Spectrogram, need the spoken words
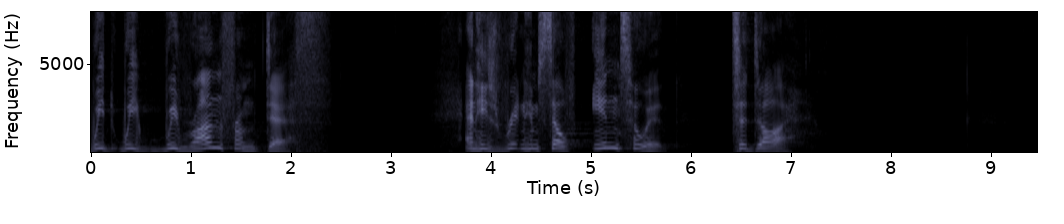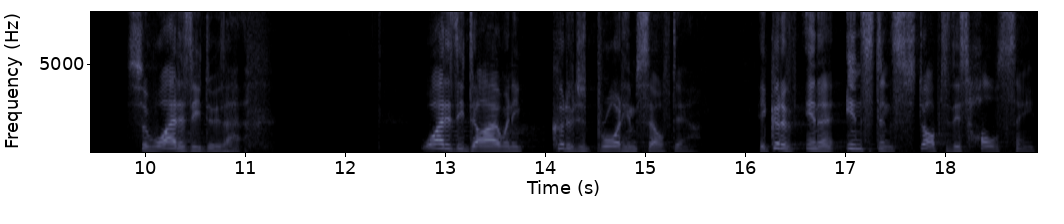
We, we, we run from death and he's written himself into it to die. So, why does he do that? Why does he die when he could have just brought himself down? He could have, in an instant, stopped this whole scene.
